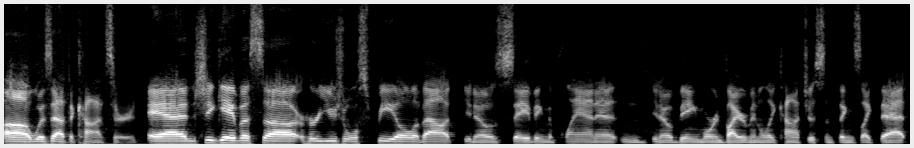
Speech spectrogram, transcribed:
uh, was at the concert, and she gave us uh, her usual spiel about you know saving the planet and you know being more environmentally conscious and things like that.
